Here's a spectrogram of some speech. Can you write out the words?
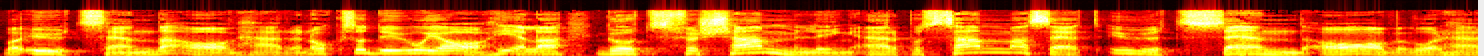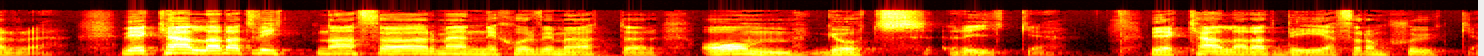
var utsända av Herren. Också du och jag, hela Guds församling, är på samma sätt utsänd av vår Herre. Vi är kallade att vittna för människor vi möter om Guds rike. Vi är kallade att be för de sjuka.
